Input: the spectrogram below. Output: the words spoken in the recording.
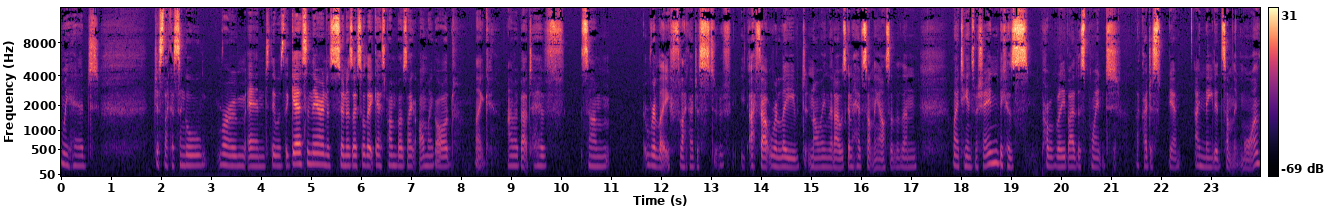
we had just like a single room and there was the gas in there and as soon as I saw that gas pump I was like, "Oh my god, like I'm about to have some relief. Like I just I felt relieved knowing that I was going to have something else other than my TENS machine because probably by this point like I just yeah, I needed something more.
